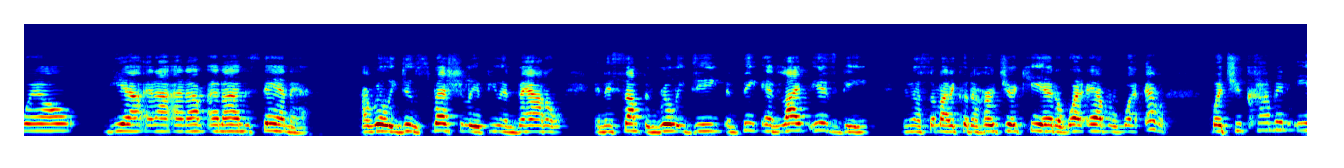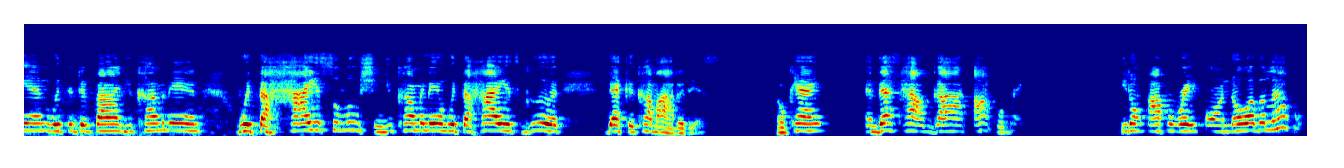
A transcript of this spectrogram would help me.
Well, yeah, and I, and I, and I understand that. I really do, especially if you're in battle and it's something really deep and think, and life is deep. You know, somebody could have hurt your kid or whatever, whatever. But you coming in with the divine, you coming in with the highest solution, you coming in with the highest good that could come out of this. Okay? And that's how God operates. He don't operate on no other level.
